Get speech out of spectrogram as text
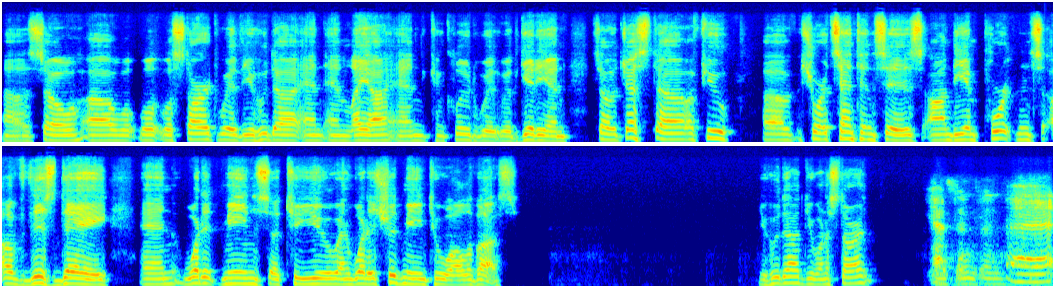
Uh, so uh, we'll, we'll start with Yehuda and, and Leah and conclude with, with Gideon. So just uh, a few uh, short sentences on the importance of this day and what it means uh, to you and what it should mean to all of us. Yehuda, do you want to start? Yes, uh,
